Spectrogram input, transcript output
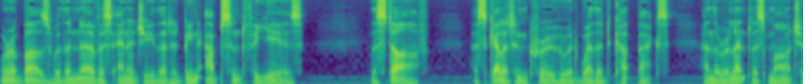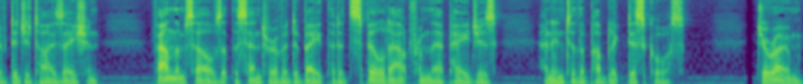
were abuzz with a nervous energy that had been absent for years. The staff, a skeleton crew who had weathered cutbacks and the relentless march of digitization, found themselves at the center of a debate that had spilled out from their pages and into the public discourse. Jerome,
